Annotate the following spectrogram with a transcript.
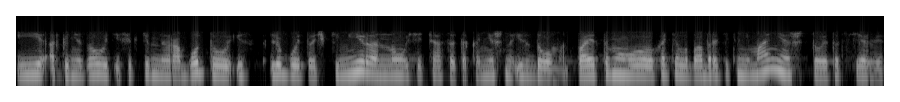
и организовывать эффективную работу из любой точки мира, но сейчас это, конечно, из дома. Поэтому хотела бы обратить внимание, что этот сервис,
